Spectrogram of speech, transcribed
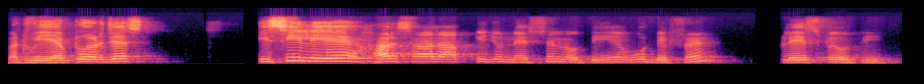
But we have to adjust इसीलिए हर साल आपकी जो नेशनल होती है, वो डिफरेंट प्लेस पे होती है।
